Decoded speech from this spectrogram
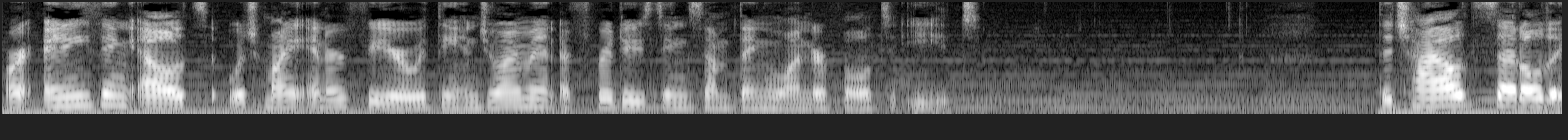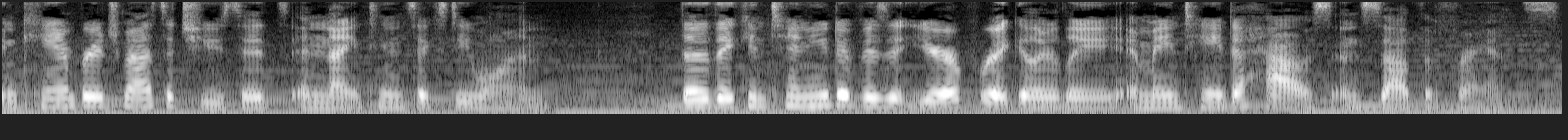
or anything else which might interfere with the enjoyment of producing something wonderful to eat. The child settled in Cambridge, Massachusetts in 1961, though they continued to visit Europe regularly and maintained a house in south of France.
